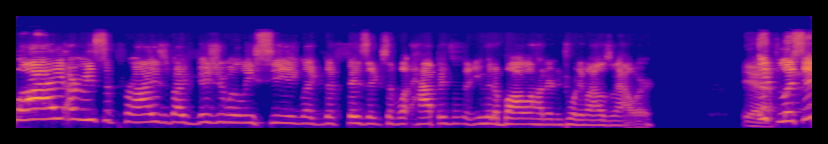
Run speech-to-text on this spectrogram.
Why are we surprised by visually seeing like the physics of what happens when you hit a ball 120 miles an hour? Yeah. It, listen,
